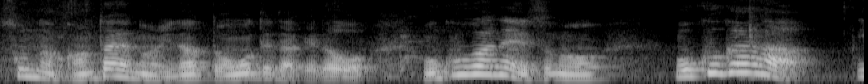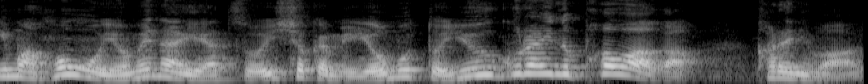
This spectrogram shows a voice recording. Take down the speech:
そんなん簡単やのになと思ってたけど僕がねその僕が今本を読めないやつを一生懸命読むというぐらいのパワーが彼には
